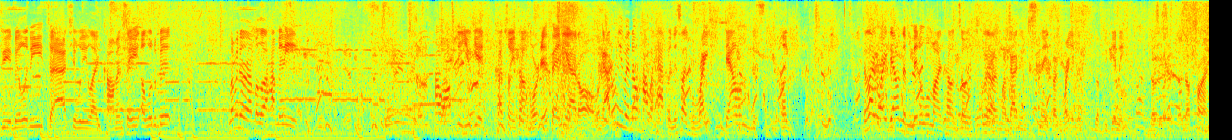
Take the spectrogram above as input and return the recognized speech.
the ability to actually like commentate a little bit. Let me know down below how many, how often you get cuts on your tongue, or if any at all. Like I don't even know how it happened. It's like right down this, like, it's like right down the middle of my tongue. So it's like my goddamn snake, like right in the, the beginning, the, the, the front.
